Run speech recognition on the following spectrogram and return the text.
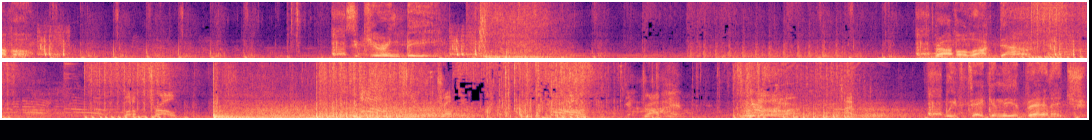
Bravo. Securing B. Bravo locked down. Go to patrol. Dropped him. Dropped him. We've taken the advantage.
